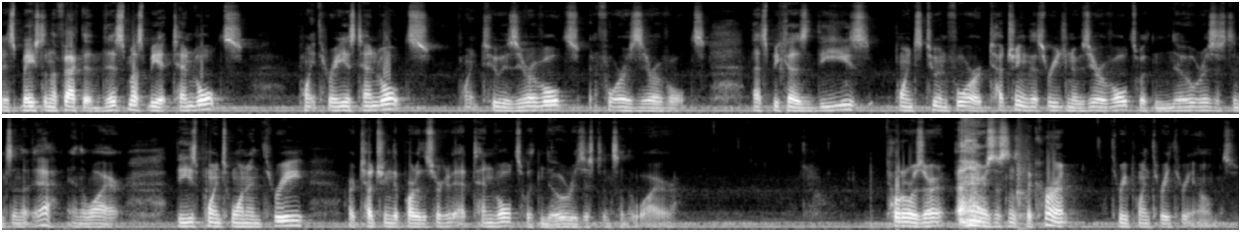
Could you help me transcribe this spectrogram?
It's based on the fact that this must be at 10 volts, 0.3 is 10 volts, 0.2 is 0 volts, and 4 is 0 volts. That's because these points 2 and 4 are touching this region of 0 volts with no resistance in the, eh, in the wire. These points 1 and 3 are touching the part of the circuit at 10 volts with no resistance in the wire. Total resistance of the current, 3.33 ohms.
